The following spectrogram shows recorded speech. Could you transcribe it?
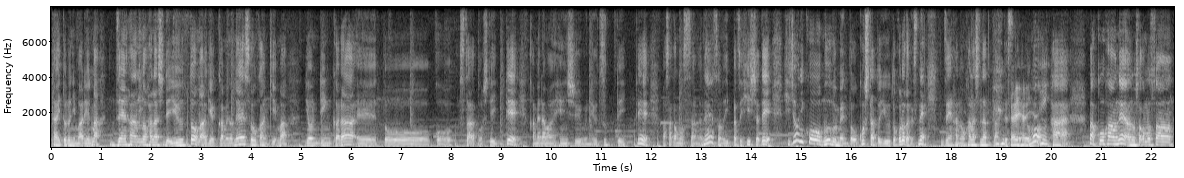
タイトルにもあるように、まあ、前半の話で言うと、まあ、月下目のね相関期、まあ四輪から、えー、とこうスタートしていってカメラマン編集部に移っていって、まあ、坂本さんがねその一発筆者で非常にこうムーブメントを起こしたというところがですね前半のお話になったんですけれどもはいはいはい。まあ、後半はねあの坂本さん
